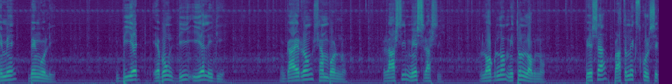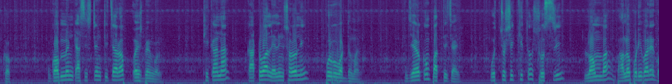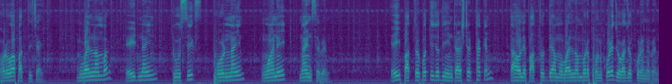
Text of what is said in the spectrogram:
এম এ বেঙ্গলি। বিএড এবং ডিইএলইডি গায়ের রং শ্যামবর্ণ। রাশি মেষ রাশি। লগ্ন মিথুন লগ্ন। পেশা প্রাথমিক স্কুল শিক্ষক, government assistant teacher of West Bengal. ঠিকানা কাটোয়া লেলিন সরণি, পূর্ব বর্ধমান। যেরকম পাত্রী চাই। উচ্চশিক্ষিত, সুশ্রী, লম্বা, ভালো পরিবারে ঘরোয়া পাত্রী চাই। Mobile number eight nine two six four nine one eight nine seven. এই পাত্রর প্রতি যদি ইন্টারেস্টেড থাকেন, তাহলে পাত্র দেওয়া মোবাইল নম্বরে ফোন করে যোগাযোগ করে নেবেন।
